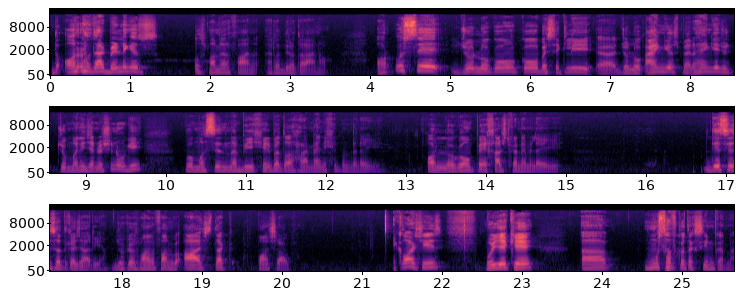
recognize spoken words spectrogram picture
The owner of that building is عثمان بن عفان رضی اللہ عنہ۔ اور اس سے جو لوگوں کو بیسکلی جو لوگ آئیں گے، اس میں رہیں گے، جو جو منی جنریشن ہوگی، وہ مسجد نبی، خدمت اور حرمین خدمت میں لگے گی، اور لوگوں پہ خرچ کرنے میں لگے گی۔ دس از صدقہ جاریہ، جو کہ عثمان عفان کو آج تک پہنچ رہا ہوگا۔ ایک اور چیز، وہ یہ کہ مصحف کو تقسیم کرنا۔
